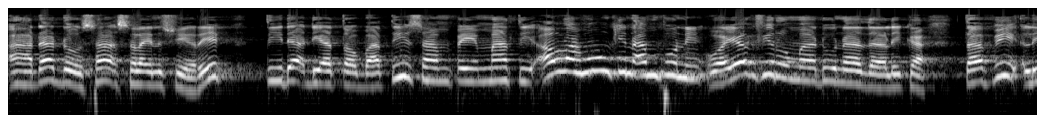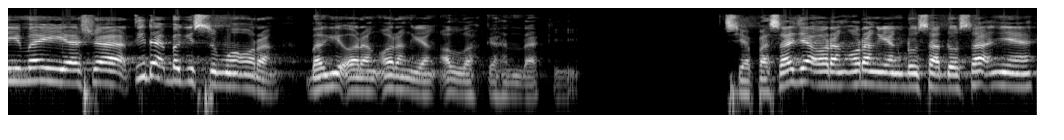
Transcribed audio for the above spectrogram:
Ada dosa selain syirik, tidak dia tobati sampai mati. Allah mungkin ampuni. Wa yaghfiru maduna dzalika. Tapi lima yasha, tidak bagi semua orang, bagi orang-orang yang Allah kehendaki. Siapa saja orang-orang yang dosa-dosanya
